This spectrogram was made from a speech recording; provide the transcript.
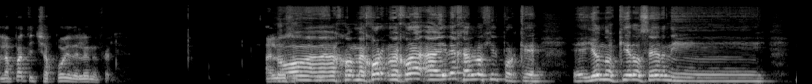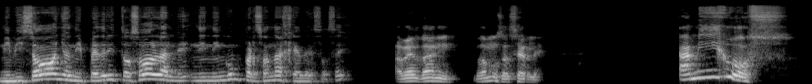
la Pati Chapoy del NFL. No, mejor, mejor, mejor ahí dejarlo, Gil, porque eh, yo no quiero ser ni, ni Bisoño, ni Pedrito Sola, ni, ningún personaje de esos, ¿eh? A ver, Dani, vamos a hacerle. Amigos,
